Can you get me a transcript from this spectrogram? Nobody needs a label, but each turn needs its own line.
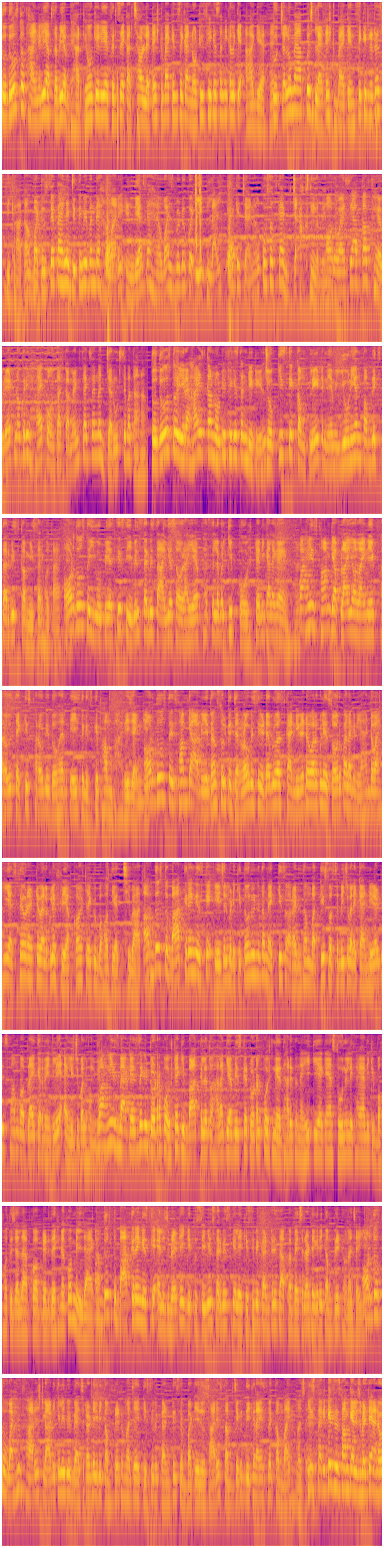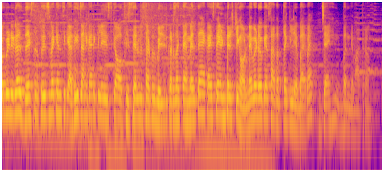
तो दोस्तों फाइनली आप सभी अभ्यर्थियों के लिए फिर से एक अच्छा और लेटेस्ट वैकेंसी का नोटिफिकेशन निकल के आ गया है। तो चलो मैं आपको इस लेटेस्ट वैकेंसी की डिटेल्स दिखाता हूँ। बट उससे पहले जितने भी बंदे हमारे इंडिया से हैं वह इस वीडियो को एक लाइक करके चैनल को सब्सक्राइब ज़रूर और वैसे आपका फेवरेट नौकरी है कौन सा कमेंट सेक्शन में ज़रूर से बताना। तो दोस्तों, ये रहा इसका नोटिफिकेशन डिटेल जो की इसके complete name Union Public Service Commission होता है। और दोस्तों यूपीएससी सिविल सर्विस आई और आई एफ़ लेवल की पोस्टें निकाले गए वही इस फॉर्म की अप्लाई ऑनलाइन एक फरवरी से इक्कीस फरवरी दो हज़ार तेईस तक इसके फॉर्म भरे जाएँगे। और दोस्तों इस फॉर्म के आवेदन शुल्क general OBC W S candidate वालों के लिए सौ रुपए लगनी है। एंड वही एस सी और एस वालों के लिए फ्री ऑफ़ कॉस्ट है बहुत ही अच्छी बात अब दोस्तों बात करेंगे इसके एज लिमिट की। तो न्यूनतम इक्कीस और अधिकतम बत्तीस वर्ष बीच वाले कैंडिडेट इस फॉर्म को अप्लाई करने के लिए एलिजिबल होंगे। वहीं इस वैकेंसी की टोटल पोस्ट की बात करें तो हालाँकि अभी इसके टोटल पोस्ट निर्धारित नहीं किए गए हैं। सोने लिखा यानी कि बहुत जल्द आपको अपडेट देखने को मिल जाएगा। दोस्तों बात करेंगे इसके एलिजिबिलिटी की। तो सिविल सर्विस के लिए किसी भी कंट्री से आपका बैचलर डिग्री कंप्लीट होना चाहिए। और दोस्तों वही फॉरेस्ट गाड़ी के लिए भी बैचलर डिग्री कंप्लीट होना चाहिए किसी भी कंट्री से बट ये जो सारे सब्जेक्ट दिख रहे हैं इसमें कंबाइन होना चाहिए। इस तरीके से इस फॉर्म की एलिजिबिलिटी एंड और भी डिटेल्स देख सकते हो इस वैकेंसी की अधिक जानकारी के लिए इसके ऑफिशियल वेबसाइट पर विज़िट कर सकते हैं। मिलते हैं कैसे इंटरेस्टिंग और नए वीडियो के साथ अब तक के लिए बाय बाय जय हिंद बंदे मातरम।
